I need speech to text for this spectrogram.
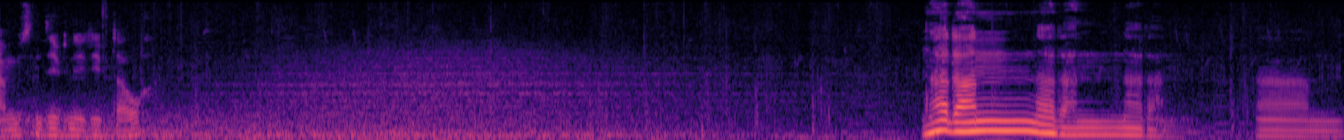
Ja, müssen definitiv da hoch. Na dann, na dann, na dann. Ähm.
